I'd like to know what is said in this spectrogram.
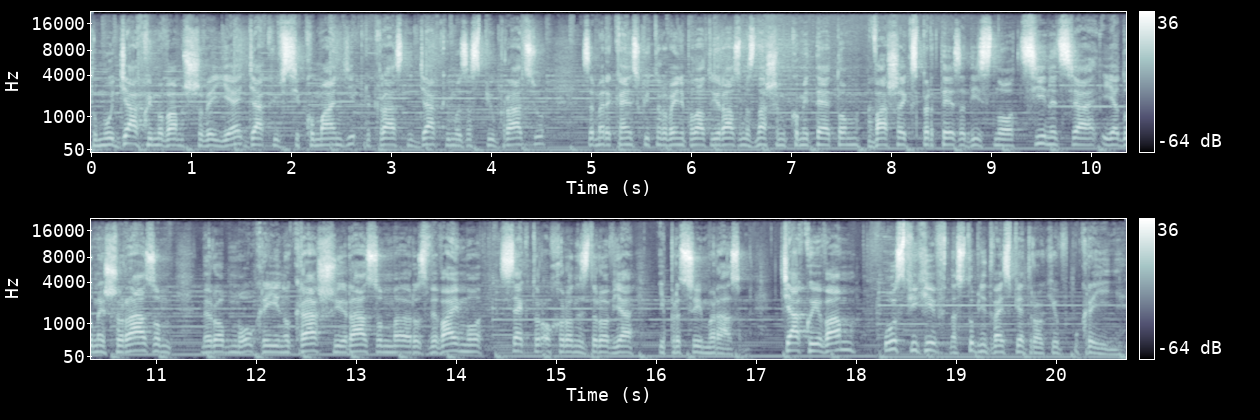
Тому дякуємо вам, що ви є. Дякую всій команді. Прекрасні. Дякуємо за співпрацю з американською торговельною палатою разом з нашим комітетом. Ваша експертиза дійсно ціниться. І я думаю, що разом ми робимо Україну кращою. Разом розвиваємо сектор охорони здоров'я і працюємо разом. Дякую вам, успіхів наступні 25 років в Україні.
